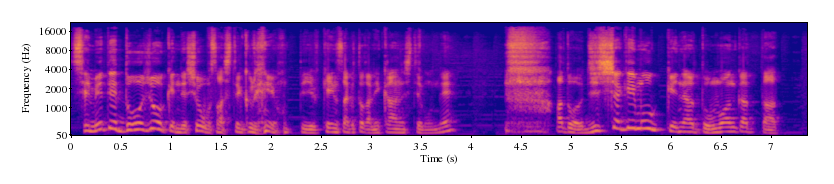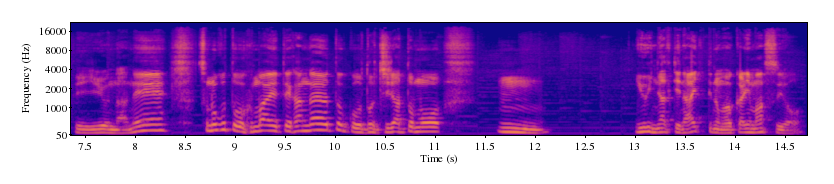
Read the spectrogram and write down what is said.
せめて同条件で勝負させてくれよっていう検索とかに関してもねあと実写系も OK になると思わんかったっていうようなねそのことを踏まえて考えるとこうどちらともうん優位になってないっていうのも分かりますよ。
